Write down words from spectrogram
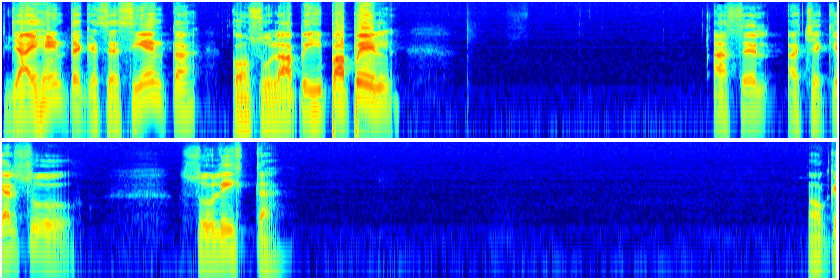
ya hay gente que se sienta con su lápiz y papel hacer, a chequear su, su lista. ¿Ok?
